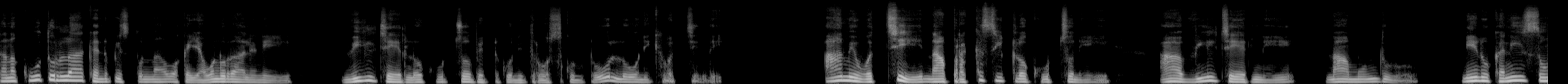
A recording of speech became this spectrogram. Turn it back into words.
తన కూతురులా కనిపిస్తున్న ఒక యవనురాలిని వీల్ చైర్లో కూర్చోబెట్టుకుని త్రోసుకుంటూ లోనికి వచ్చింది. ఆమె వచ్చి నా ప్రక్క సీట్లో కూర్చొని ఆ వీల్ చైర్ని నా ముందు నేను కనీసం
